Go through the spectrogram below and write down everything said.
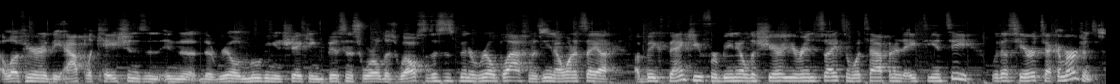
I love hearing of the applications in, in the, the real moving and shaking business world as well. So this has been a real blast, Mazina. I want to say a, a big thank you for being able to share your insights and what's happening at AT and T with us here at Tech Emergence.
